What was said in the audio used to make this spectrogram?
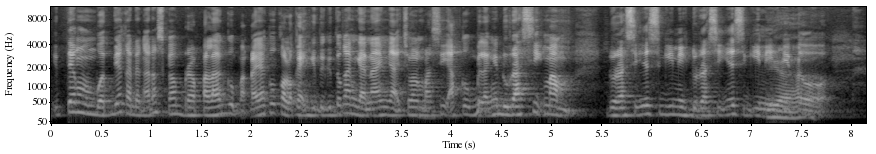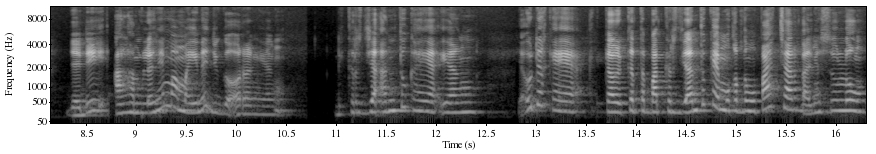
Itu yang membuat dia kadang-kadang suka berapa lagu. Makanya aku kalau kayak gitu-gitu kan gak nanya cuman pasti aku bilangnya durasi mam. Durasinya segini durasinya segini Iya. gitu. Jadi alhamdulillahnya mama ini juga orang yang di kerjaan tuh kayak yang ya udah kayak kalau ke tempat kerjaan tuh kayak mau ketemu pacar tanya sulung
